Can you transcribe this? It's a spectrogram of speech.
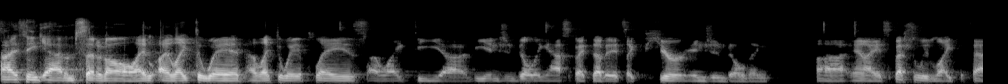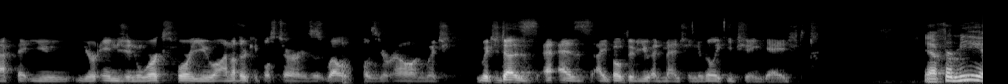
I think Adam said it all. I, I like the way it. I like the way it plays. I like the uh, the engine building aspect of it. It's like pure engine building, uh, and I especially like the fact that you your engine works for you on other people's turns as well as your own, which which does, as I, both of you had mentioned, it really keeps you engaged. Yeah, for me,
